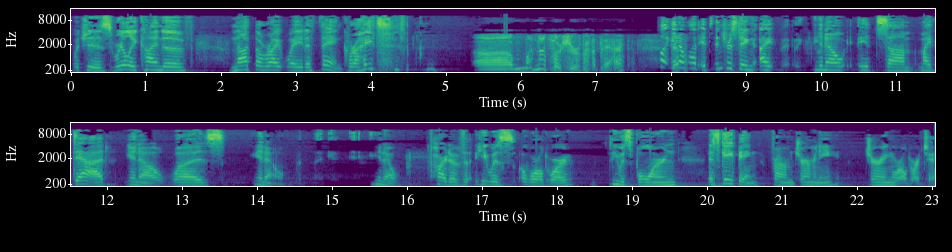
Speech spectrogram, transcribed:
which is really kind of not the right way to think, right? Um, I'm not so sure about that. well, you know what? It's interesting. I, you know, it's, um, my dad, you know, was, you know, you know, part of, he was a World War, he was born escaping from Germany during World War II.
